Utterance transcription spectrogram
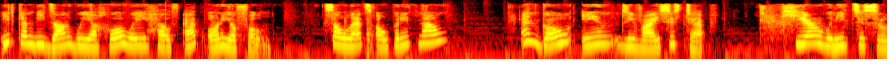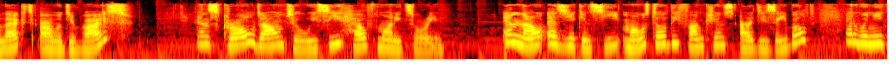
it can be done via Huawei Health app on your phone. So let's open it now and go in Devices tab. Here we need to select our device and scroll down till we see health monitoring. And now as you can see most of the functions are disabled and we need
